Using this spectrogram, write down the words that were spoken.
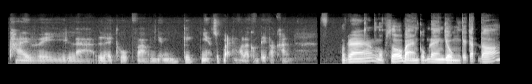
thay vì là lệ thuộc vào những cái nhà xuất bản hoặc là công ty phát hành thật ra một số bạn cũng đang dùng cái cách đó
